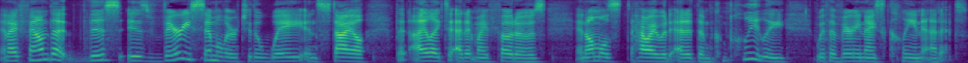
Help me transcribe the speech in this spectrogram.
And I found that this is very similar to the way and style that I like to edit my photos and almost how I would edit them completely with a very nice clean edit.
